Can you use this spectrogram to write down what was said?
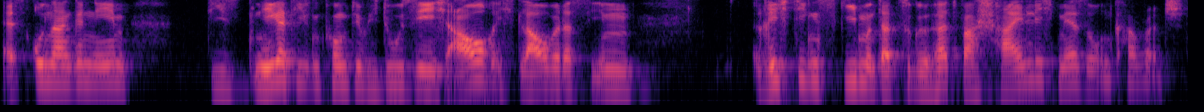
er ist unangenehm. Die negativen Punkte wie du sehe ich auch. Ich glaube, dass ihm richtigen Scheme, und dazu gehört wahrscheinlich mehr Zone-Coverage,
